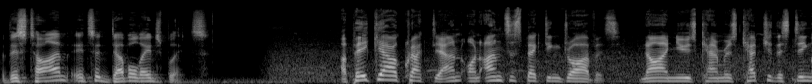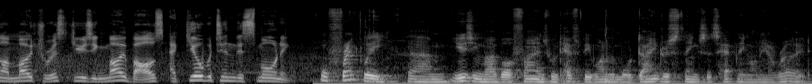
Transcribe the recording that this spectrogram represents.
But this time, it's a double edged blitz. A peak hour crackdown on unsuspecting drivers. Nine news cameras captured the sting on motorists using mobiles at Gilberton this morning. Well, frankly, um, using mobile phones would have to be one of the more dangerous things that's happening on our road.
